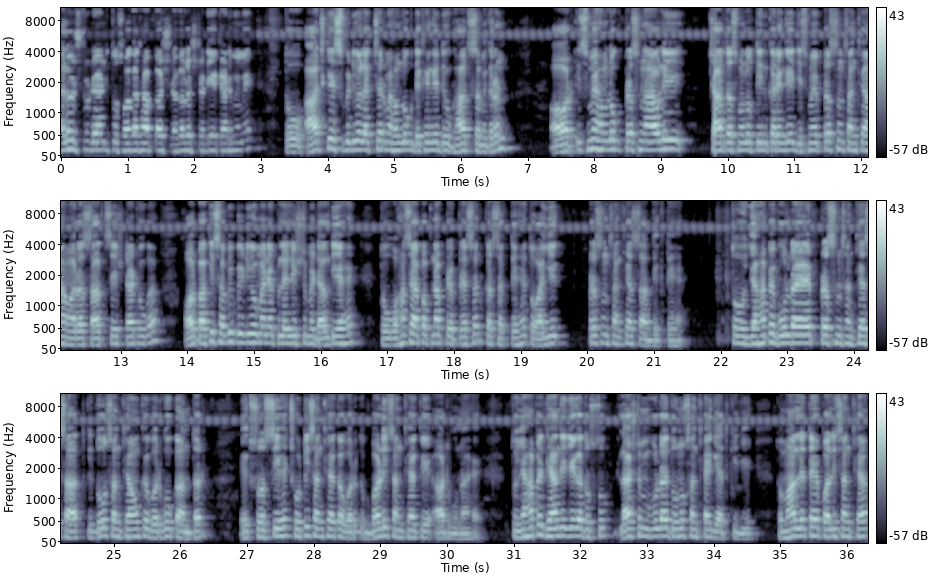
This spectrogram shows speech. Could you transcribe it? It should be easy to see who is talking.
Speaker 1: Hello student तो स्वागत है आपका स्ट्रगल स्टडी एकेडमी में। तो आज के इस वीडियो लेक्चर में हम लोग देखेंगे द्विघात समीकरण, और इसमें हम लोग प्रश्नावली चार दशमलव तीन करेंगे, जिसमें प्रश्न संख्या हमारा सात से स्टार्ट होगा, और बाकी सभी वीडियो मैंने प्लेलिस्ट में डाल दिया है तो वहाँ से आप अपना प्रिपरेशन कर सकते हैं। तो आइए प्रश्न संख्या सात देखते हैं। तो यहाँ पे बोल रहा है प्रश्न संख्या सात कि दो संख्याओं के वर्गों का अंतर एक सौ अस्सी है, छोटी संख्या का वर्ग, बड़ी संख्या के आठ गुना है। तो यहाँ पे ध्यान दीजिएगा दोस्तों लास्ट में बोल रहा है दोनों संख्या ज्ञात कीजिए। तो मान लेते हैं पहली संख्या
